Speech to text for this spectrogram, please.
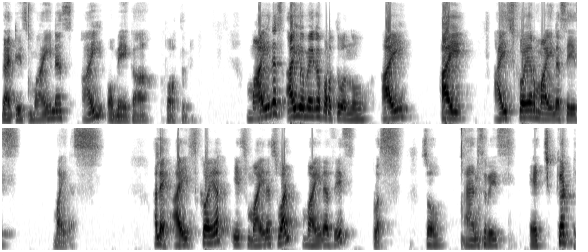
That is minus i omega പുറത്തു വരും. മൈനസ് ഐ ഒമേഗ പുറത്തു വന്നു. I i i square minus is minus. അല്ലെ? I square is minus one minus is plus so answer is h cut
